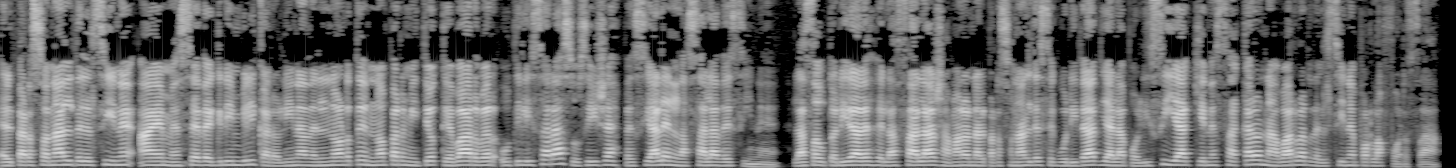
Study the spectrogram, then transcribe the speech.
El personal del cine AMC de Greenville, Carolina del Norte, no permitió que Barber utilizara su silla especial en la sala de cine. Las autoridades de la sala llamaron al personal de seguridad y a la policía, quienes sacaron a Barber del cine por la fuerza.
